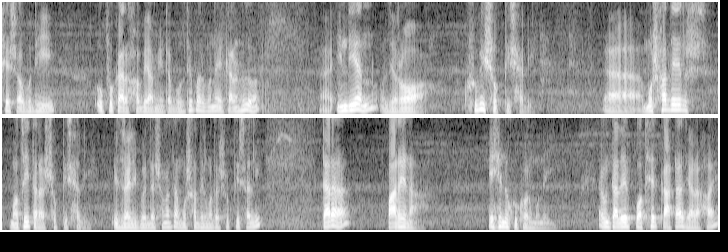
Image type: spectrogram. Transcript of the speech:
শেষ অবধি উপকার হবে আমি এটা বলতে পারব না। এর কারণ হলো ইন্ডিয়ান যে র, খুবই শক্তিশালী। মোসাদের মতোই তারা শক্তিশালী। ইসরায়েলি গোয়েন্দা সংস্থা মোসাদের মতো শক্তিশালী। তারা পারে না, এহেনকু কর্ম নেই। এবং তাদের পথের কাটা যারা হয়,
